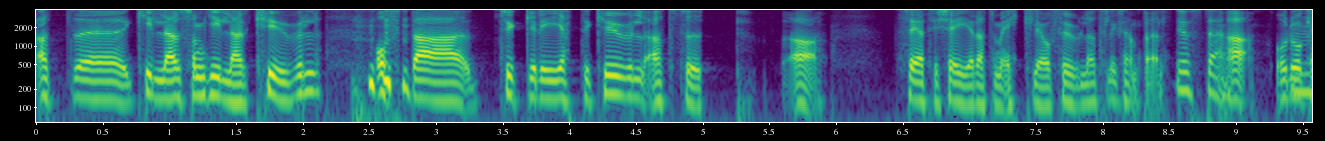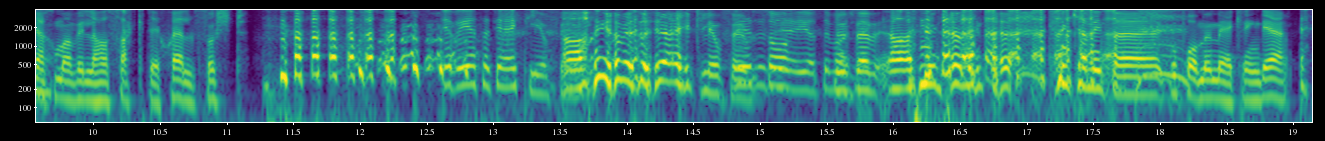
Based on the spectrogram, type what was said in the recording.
Att eh, killar som gillar kul ofta tycker det är jättekul att typ ja, säga till tjejer att de är äckliga och fula till exempel. Just det. Ja, och då Mm. kanske man ville ha sagt det själv först. Jag vet att jag är äcklig och ful. Ja, jag vet att jag är äcklig och ful så nu, behöver, ja, nu, kan ni inte, ni kan inte gå på mig mer kring det.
